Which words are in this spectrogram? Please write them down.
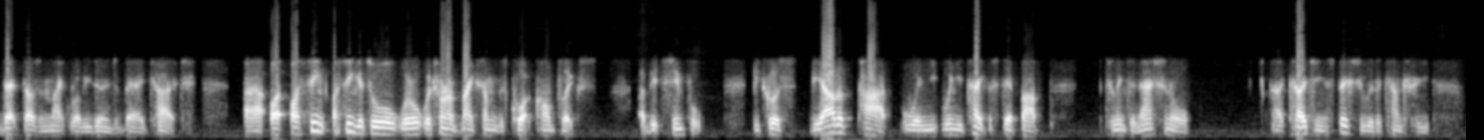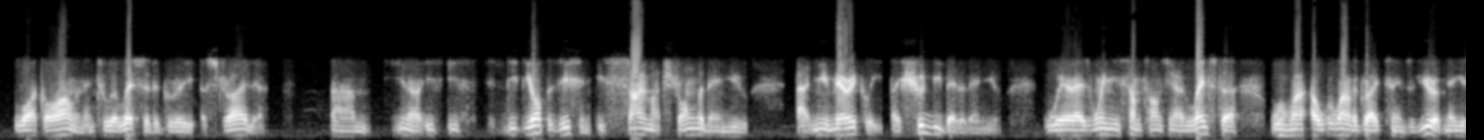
that doesn't make Robbie Deans a bad coach. Uh, I, I think I think it's all we're, we're trying to make something that's quite complex a bit simple, because the other part when you, when you take the step up to international uh, coaching, especially with a country like Ireland and to a lesser degree Australia, um, you know, if, if the, the opposition is so much stronger than you uh, numerically, they should be better than you. Whereas when you sometimes, you know, Leinster were one, uh, were one of the great teams of Europe. Now you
